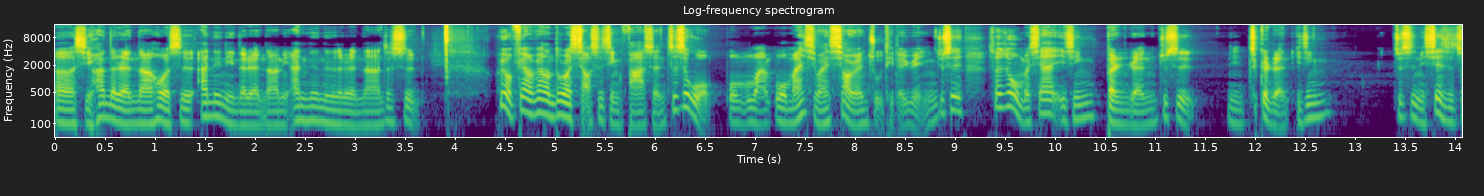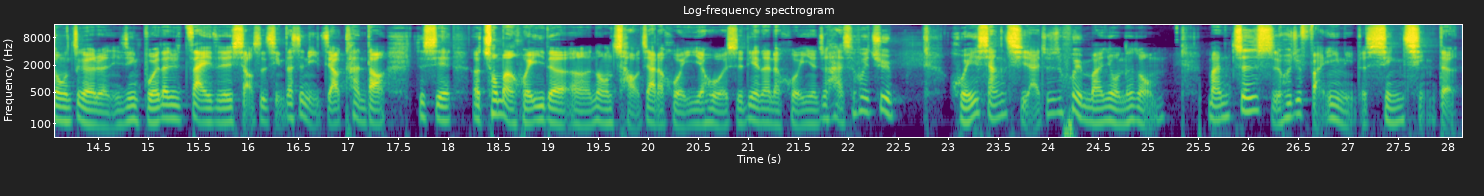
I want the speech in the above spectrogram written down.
呃喜欢的人呐，或者是暗恋你的人呐，你暗恋的人呐，就是。会有非常非常多的小事情发生，这是我我蛮我蛮喜欢校园主题的原因。就是虽然说我们现在已经本人就是你这个人已经就是你现实中这个人已经不会再去在意这些小事情，但是你只要看到这些呃充满回忆的呃那种吵架的回忆或者是恋爱的回忆，就还是会去回想起来，就是会蛮有那种。蛮真实，会去反映你的心情的，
